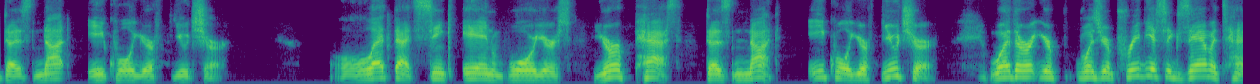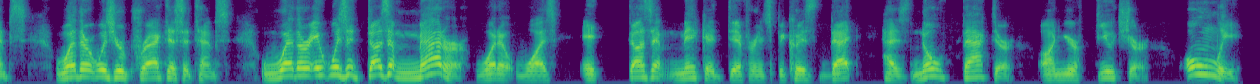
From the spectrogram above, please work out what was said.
does not equal your future. Let that sink in, warriors. Your past does not equal your future. Whether it your, was your previous exam attempts, whether it was your practice attempts, whether it was, it doesn't matter what it was. It doesn't make a difference because that has no factor on your future. Only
